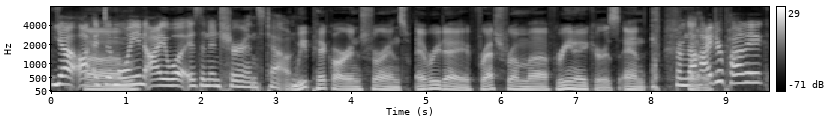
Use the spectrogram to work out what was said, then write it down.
Yeah, uh, Des Um, Moines, Iowa is an insurance town. We pick our insurance every day, fresh from uh, Green Acres, and From the whatever. hydroponic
